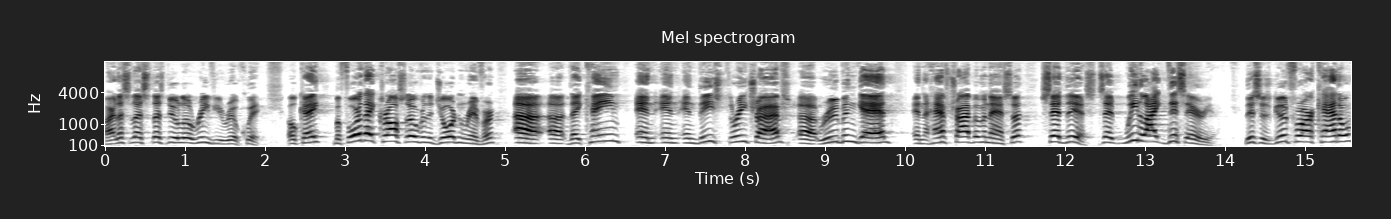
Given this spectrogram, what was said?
All right, let's, let's, let's do a little review real quick. Okay? Before they crossed over the Jordan River, uh, uh, they came, and, and, and these three tribes, uh, Reuben, Gad, and the half tribe of Manasseh, said this said, We like this area. This is good for our cattle.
